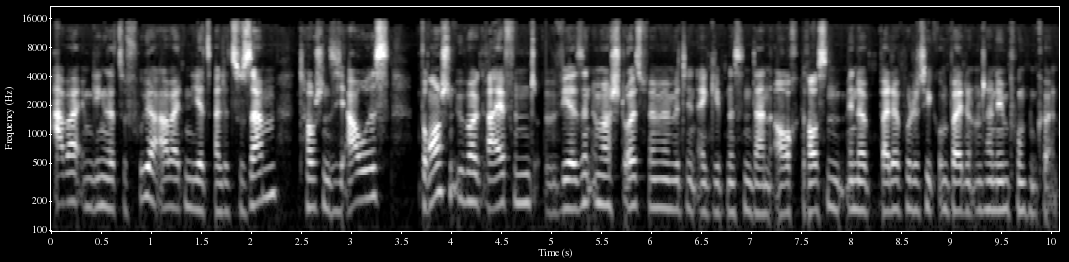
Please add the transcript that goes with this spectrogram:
Aber im Gegensatz zu früher arbeiten die jetzt alle zusammen, tauschen sich aus, branchenübergreifend. Wir sind immer stolz, wenn wir mit den Ergebnissen dann auch draußen der, bei der Politik und bei den Unternehmen punkten können.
